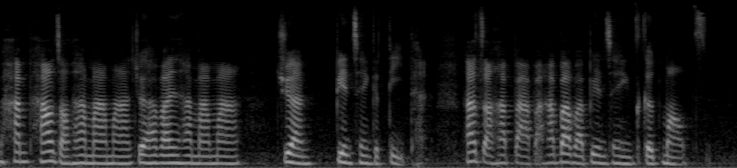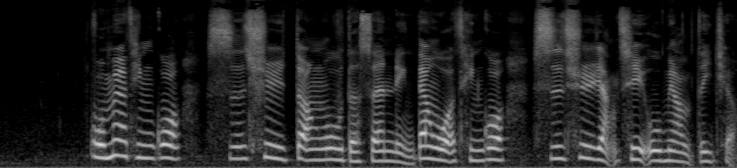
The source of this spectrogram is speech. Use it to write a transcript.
他他要找他妈妈，就他发现他妈妈居然变成一个地毯；他要找他爸爸，他爸爸变成一个帽子。我没有听过失去动物的森林，但我听过失去氧气五秒的地球。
